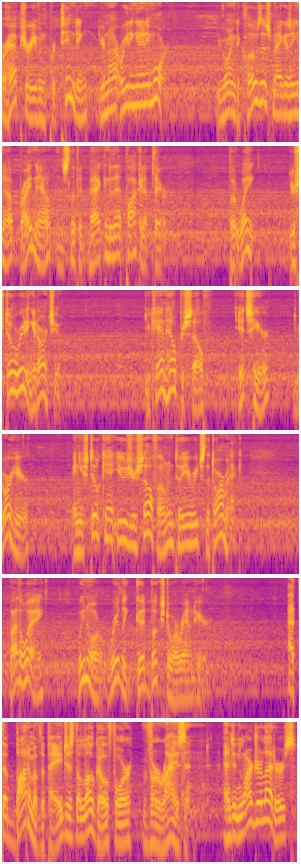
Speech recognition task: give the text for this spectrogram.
Perhaps you're even pretending you're not reading it anymore. You're going to close this magazine up right now and slip it back into that pocket up there. But wait, you're still reading it, aren't you? You can't help yourself. It's here, you're here, and you still can't use your cell phone until you reach the tarmac. By the way, we know a really good bookstore around here. At the bottom of the page is the logo for Verizon, and in larger letters,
